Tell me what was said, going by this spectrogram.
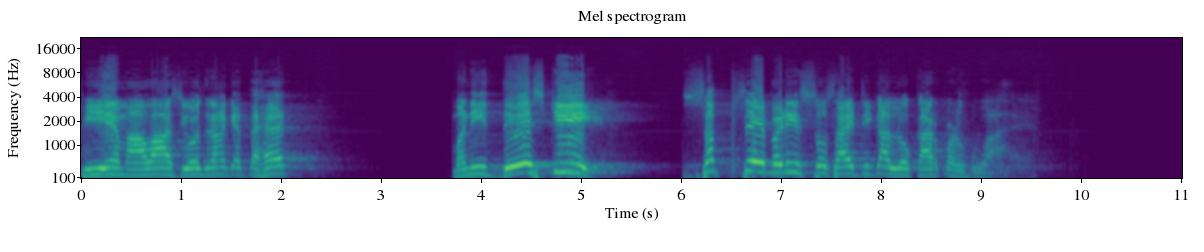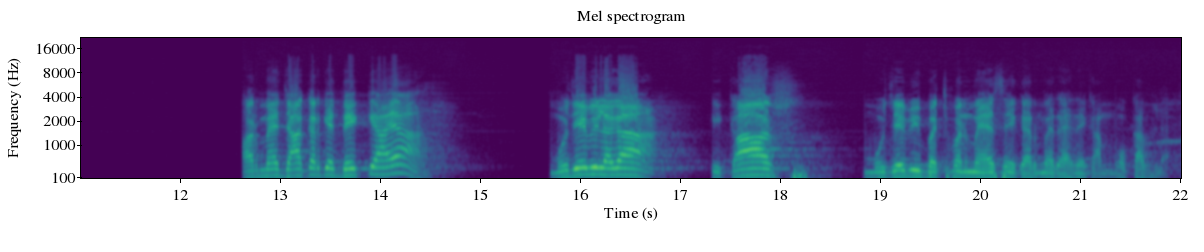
पीएम आवास योजना के तहत बनी देश की सबसे बड़ी सोसाइटी का लोकार्पण हुआ है। और मैं जाकर के देख के आया, मुझे भी लगा कि काश मुझे भी बचपन में ऐसे घर में रहने का मौका मिला।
